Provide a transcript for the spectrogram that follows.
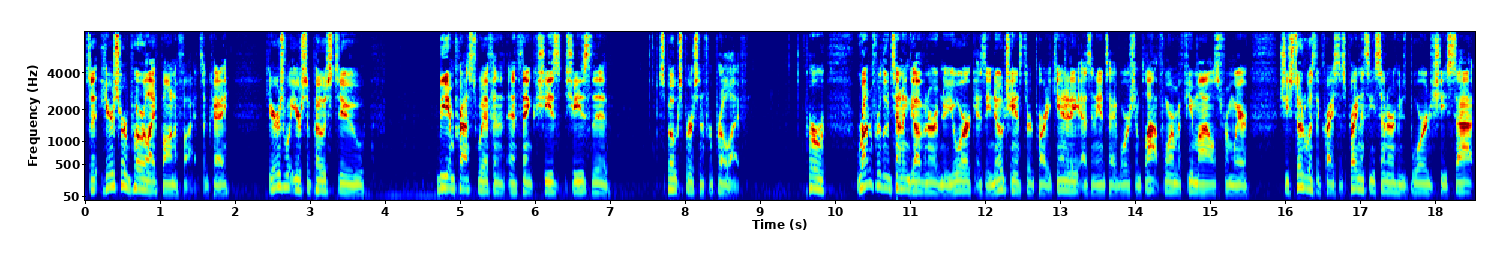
So here's her pro life bona fides, okay? Here's what you're supposed to be impressed with and, and think she's, she's the spokesperson for pro life. Her run for lieutenant governor of New York as a no chance third party candidate as an anti abortion platform a few miles from where she stood was the Crisis Pregnancy Center, whose board she sat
